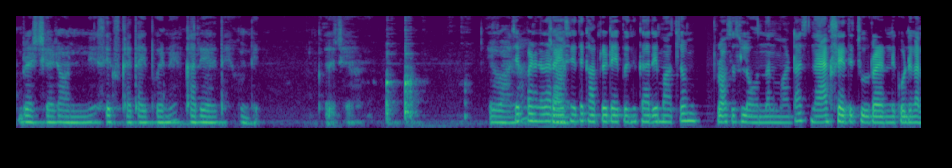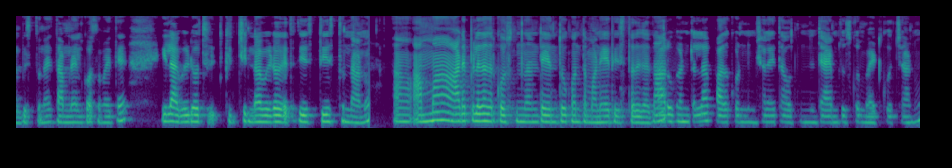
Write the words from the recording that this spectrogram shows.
brush చేయడం అన్నీ సిక్స్కి అయితే అయిపోయినాయి. కర్రీ అయితే ఉంది. కర్రీ చేయాలి. ఇవాళ చెప్పాను కదా రైస్ అయితే కంప్లీట్ అయిపోయింది. కర్రీ మాత్రం ప్రాసెస్లో ఉందన్నమాట. స్నాక్స్ అయితే చూడండి కొన్ని కనిపిస్తున్నాయి. తమ్నేల్ కోసం అయితే ఇలా వీడియో చిన్న వీడియో అయితే తీసి తీస్తున్నాను. అమ్మ ఆడపిల్ల దగ్గరకు వస్తుందంటే ఎంతో కొంత మనీ అయితే ఇస్తుంది కదా. ఆరు గంటల పదకొండు నిమిషాలు అయితే అవుతుంది. టైం చూసుకొని బయటకు వచ్చాను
